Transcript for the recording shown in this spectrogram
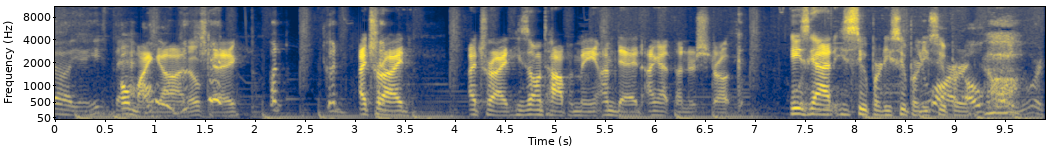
Oh yeah, he's bad. Oh my oh, god. good shit. Okay. Good, good. I tried. I tried. He's on top of me. I'm dead. I got thunderstruck. He's got. He's supered. He's supered. You He's supered. are okay. You are.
